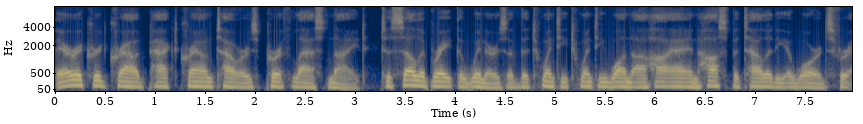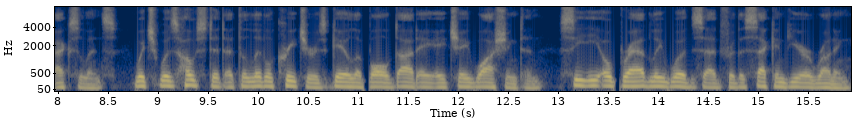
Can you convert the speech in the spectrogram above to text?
A record crowd packed Crown Towers Perth last night to celebrate the winners of the 2021 AHA and Hospitality Awards for Excellence, which was hosted at the Little Creatures Gala Ball. AHA Washington, CEO Bradley Wood said for the second year running,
